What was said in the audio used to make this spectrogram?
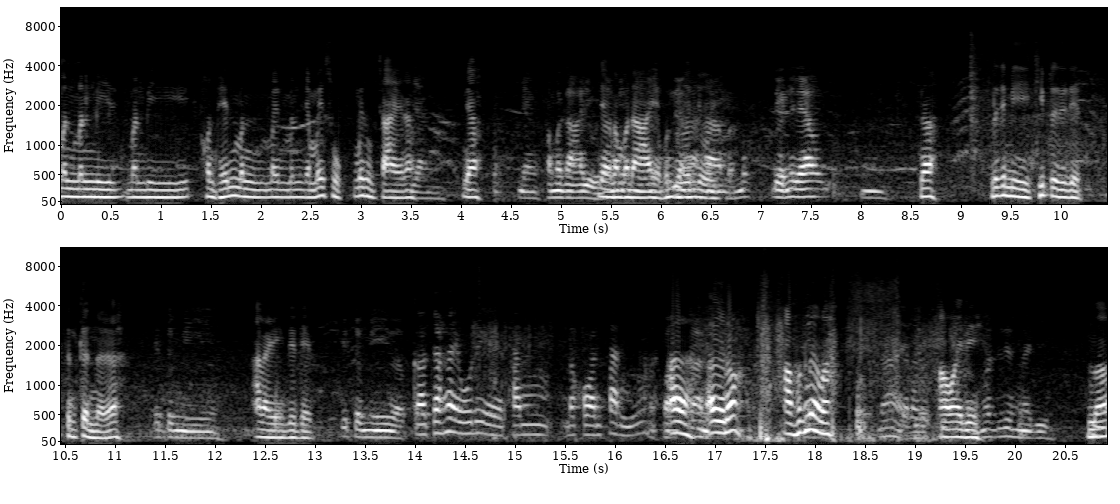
มันมันมีมันมีคอนเทนต์มันมันมันยังไม่สุกไม่สุกใจนะยังเนี่ย ยังธรรมดาอยู่ยังธรรมดาอยู่เพิ่งเดือนอยู่ เหมือนเมื่อเดือนที่แล้วอืมนะแล้วจะมีคลิปเด็ดๆเกินๆหน่อยนะก็จะมีอะไรเด็ดที่จะมีแบบก็จะให้โอเดทำละครสั้นอยู่ความเออสั้นเออเนาะเอาสักเรื่องมาได้ดี๋ยวเอาไงดีว่าเรื่องอะไรดีเนาะ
